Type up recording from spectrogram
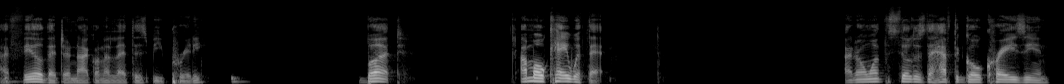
I feel that they're not going to let this be pretty. But I'm okay with that. I don't want the Steelers to have to go crazy and,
